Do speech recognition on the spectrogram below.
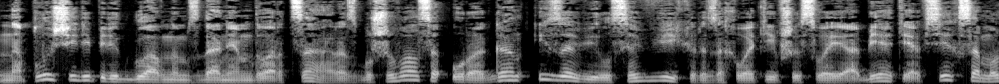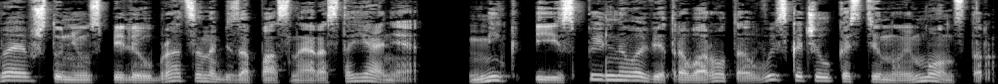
На площади перед главным зданием дворца разбушевался ураган и завился вихрь, захвативший свои объятия всех самураев, что не успели убраться на безопасное расстояние. Миг и из пыльного ветроворота выскочил костяной монстр.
